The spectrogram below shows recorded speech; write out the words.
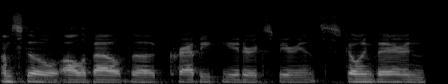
I'm still all about the crappy theater experience, going there and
